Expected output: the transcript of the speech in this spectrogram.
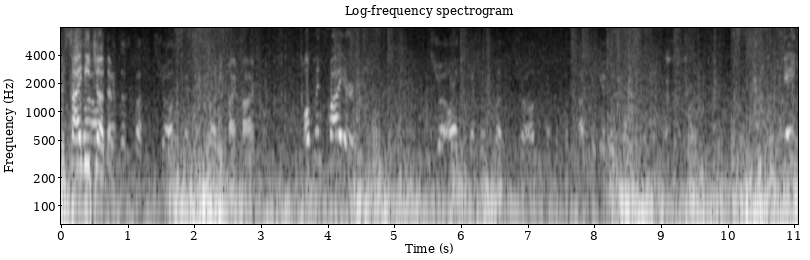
Beside each other. Three five five. Open fire. Destroy all defenses first. Destroy all defenses first. I'll give you a. Gauge,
